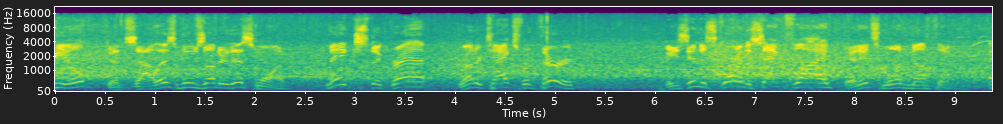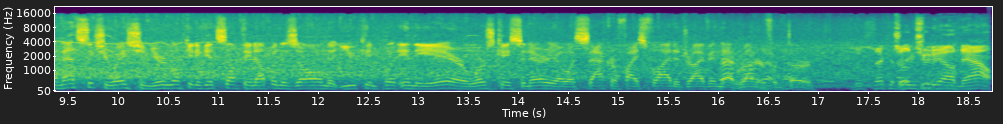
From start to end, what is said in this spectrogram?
field. Gonzalez moves under this one. Makes the grab. Runner tags from third. He's into scoring the sac fly, and it's 1 nothing. In that situation, you're looking to get something up in the zone that you can put in the air. Worst case scenario, a sacrifice fly to drive in that runner from third. So two down now,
